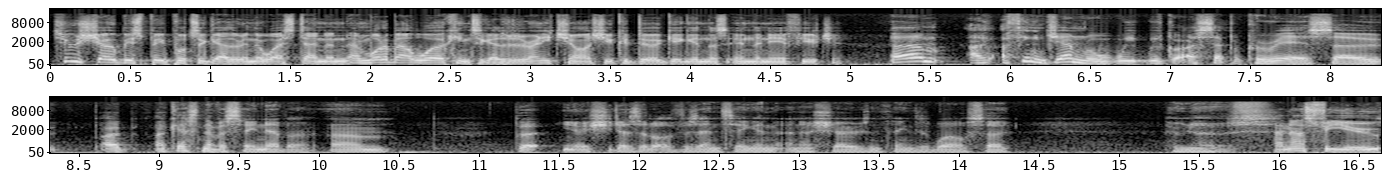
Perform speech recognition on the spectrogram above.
Two showbiz people together in the West End, and, and what about working together? Is there any chance you could do a gig in the, in the near future? Um, I, I think in general we, we've got our separate careers, so I, I guess never say never. Um, but you know, she does a lot of presenting and, and her shows and things as well. So who knows? And as for you,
